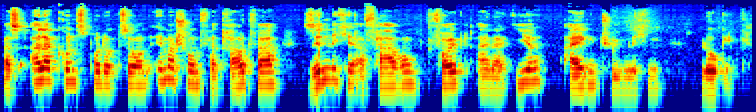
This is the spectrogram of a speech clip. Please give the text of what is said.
was aller Kunstproduktion immer schon vertraut war, sinnliche Erfahrung folgt einer ihr eigentümlichen Logik.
